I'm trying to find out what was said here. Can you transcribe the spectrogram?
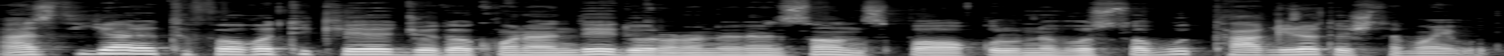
از دیگر اتفاقاتی که جدا کننده دوران رنسانس با قرون وسطا بود تغییرات اجتماعی بود.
